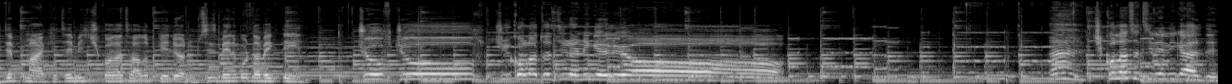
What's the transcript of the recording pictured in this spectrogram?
Gidip markete bir çikolata alıp geliyorum. Siz beni burada bekleyin. Çuf çuf! Çikolata treni geliyor. Heh, çikolata treni geldi.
